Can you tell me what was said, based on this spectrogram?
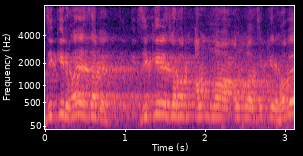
জিকির হয়ে যাবে। জিকিরে যখন আল্লাহ আল্লাহ জিকির হবে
